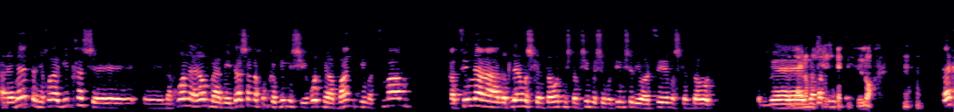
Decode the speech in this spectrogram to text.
האמת, אני יכול להגיד לך שנכון להיום, מהמידע שאנחנו מקבלים ישירות מהבנקים עצמם, חצי מהנוטלי המשכנתאות משתמשים בשירותים של יועצי משכנתאות. זה אומר שיש חצי שלו. איך?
